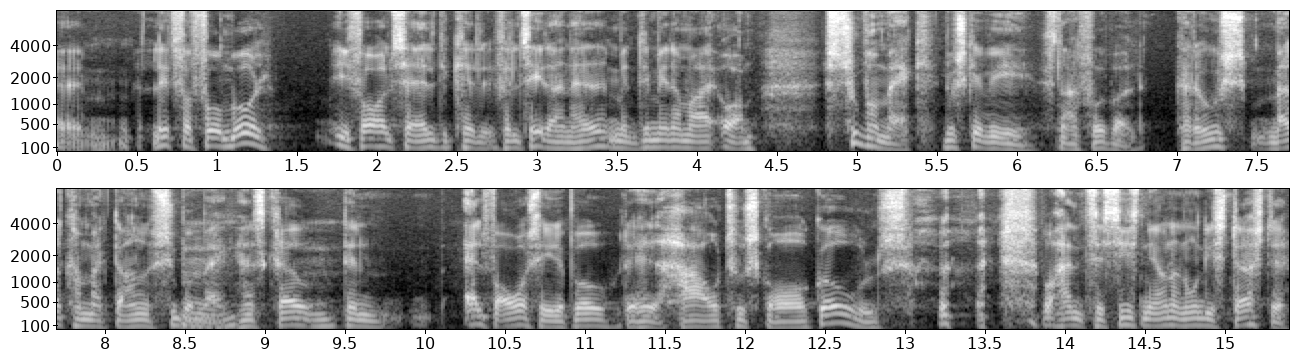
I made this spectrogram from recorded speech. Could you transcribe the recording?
Øhm, lidt for få mål, i forhold til alle de kvaliteter, han havde, men det minder mig om Supermac. Nu skal vi snakke fodbold. Kan du huske Malcolm McDonald Supermac? Mm. Han skrev mm. den alt for oversete bog, der hedder How to Score Goals, hvor han til sidst nævner nogle af de største,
